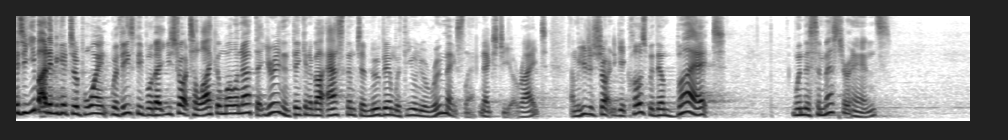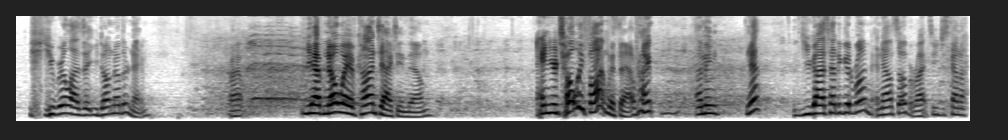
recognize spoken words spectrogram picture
And so you might even get to the point with these people that you start to like them well enough that you're even thinking about asking them to move in with you and your roommates next to you, right? I mean, you're just starting to get close with them. But when the semester ends, you realize that you don't know their name, right? you have no way of contacting them. And you're totally fine with that, right? I mean, yeah, you guys had a good run and now it's over, right? So you just kind of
